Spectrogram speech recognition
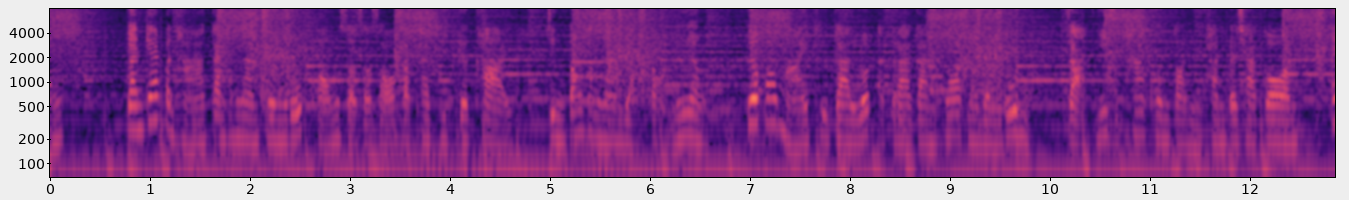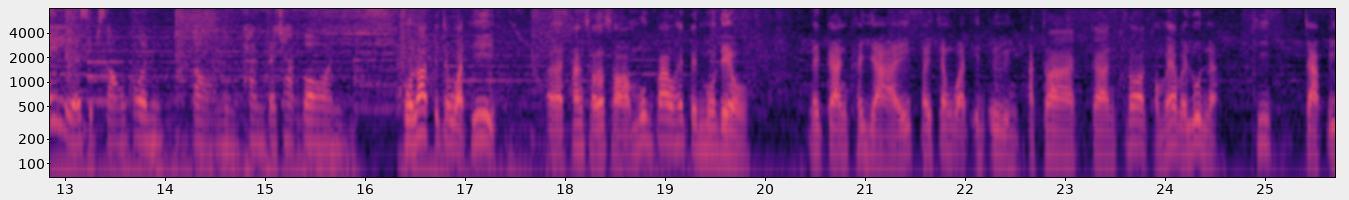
10.42การแก้ปัญหาการทำงานเชิงรุกของสสส กับภาคีเครือข่าย จึงต้องทำงานอย่างต่อเนื่อง เพื่อเป้าหมายคือการลดอัตราการคลอดในวัยรุ่น จาก 25 คนต่อ 1,000 ประชากร ให้เหลือ 12 คนต่อ 1,000 ประชากร โคราชเป็นจังหวัดที่ทางสสสมุ่งเป้าให้เป็นโมเดล ในการขยายไปจังหวัดอื่น ๆ อัตราการคลอดของแม่วัยรุ่นน่ะที่จากปี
